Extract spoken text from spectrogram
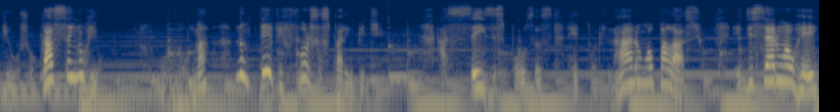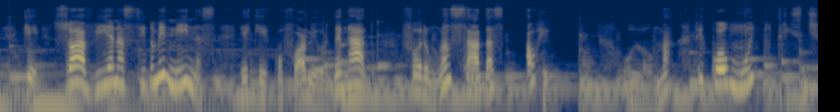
que o jogassem no rio. Uloma não teve forças para impedir. Seis esposas retornaram ao palácio e disseram ao rei que só havia nascido meninas e que, conforme ordenado, foram lançadas ao rio. O Loma ficou muito triste,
